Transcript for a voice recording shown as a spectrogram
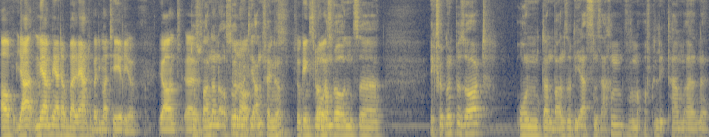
auch ja, mehr, mehr darüber lernt, über die Materie. Ja, und, äh, das waren dann auch so genau. mit die Anfänge. So ging es los. Dann haben wir uns äh, Equipment besorgt und dann waren so die ersten Sachen, wo wir aufgelegt haben, eine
